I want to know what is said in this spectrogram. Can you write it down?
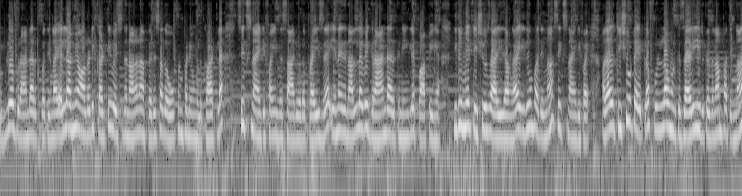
எவ்வளோ கிராண்டாக இருக்குது பார்த்தீங்களா எல்லாமே ஆல்ரெடி கட்டி வச்சதுனால நான் பெருசாக அதை ஓப்பன் பண்ணி உங்களுக்கு காட்டல. சிக்ஸ் நைன்ட்டி ஃபைவ் இந்த சாரியோட ப்ரைஸு ஏன்னா இது நல்லாவே கிராண்டாக இருக்குது நீங்களே பார்ப்பீங்க. இதுவுமே டிஷ்யூ சாரி தாங்க. இதுவும் பார்த்தீங்கன்னா சிக்ஸ் நைன்ட்டி ஃபைவ் அதாவது டிஷ்யூ டைப்பில் ஃபுல்லாக உங்களுக்கு சரி இருக்கிறதுலாம் பார்த்தீங்கன்னா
